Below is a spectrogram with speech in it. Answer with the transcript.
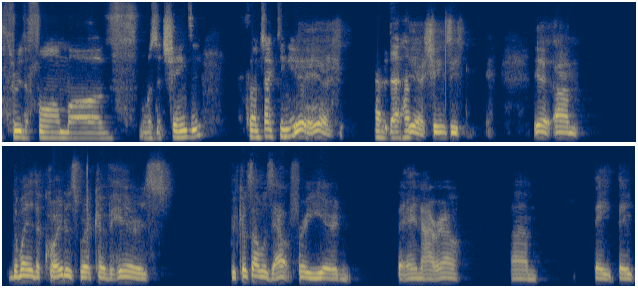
through the form of was it Sheensy contacting you? Yeah, yeah. How did that happen? Yeah, Sheensy. Yeah, um, the way the quotas work over here is because I was out for a year in the NRL, um, they they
